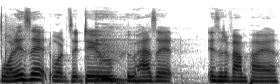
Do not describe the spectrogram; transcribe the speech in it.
What is it? What does it do? Who has it? Is it a vampire?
